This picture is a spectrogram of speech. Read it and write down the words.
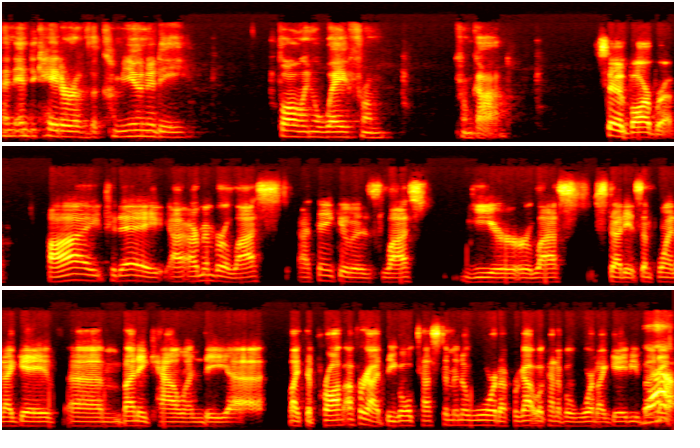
an indicator of the community falling away from from God. So Barbara, I today I, I remember last I think it was last year or last study at some point I gave um, Bunny Cowan the uh, like the prof I forgot the Old Testament award. I forgot what kind of award I gave you, Bunny. Yeah.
